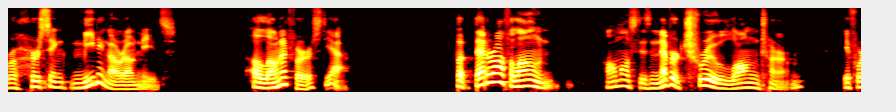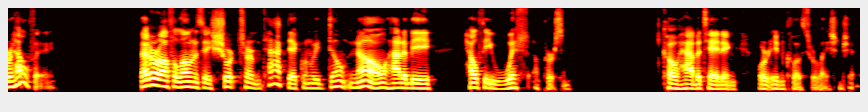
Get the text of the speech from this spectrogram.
rehearsing meeting our own needs. Alone at first, yeah. But better off alone almost is never true long term if we're healthy. Better off alone is a short term tactic when we don't know how to be healthy with a person, cohabitating or in close relationship.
